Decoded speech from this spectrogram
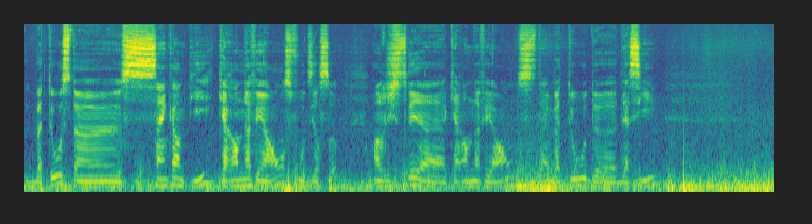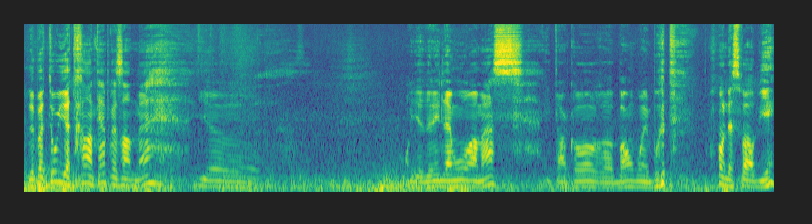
Le bateau, c'est un 50 pieds, 49 et 11, faut dire ça. Enregistré à 49 et 11. C'est un bateau d'acier. Le bateau, il y a 30 ans présentement. Il a... On lui a donné de l'amour en masse. Il est encore euh, bon ou un bout. On espère bien.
